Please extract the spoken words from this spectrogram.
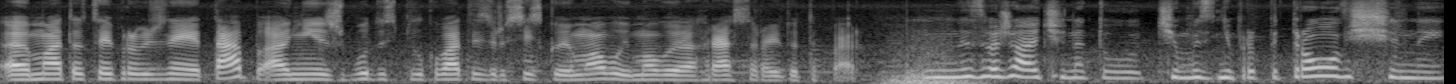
е, мати цей проміжний етап, аніж будуть спілкуватися з російською мовою, і мовою агресора і дотепер. незважаючи на ту, чи ми з Дніпропетровщини,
